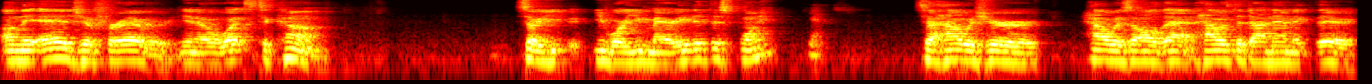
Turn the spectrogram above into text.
on the edge of forever. You know what's to come. So you, you were you married at this point? yes. So how was your how was all that? How is the dynamic there?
